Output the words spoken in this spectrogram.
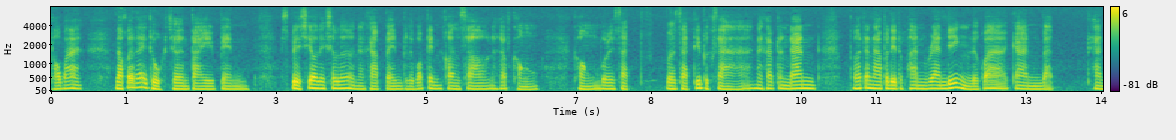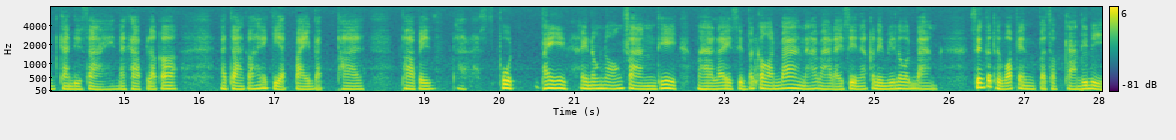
เพราะว่าเราก็ได้ถูกเชิญไปเป็น Special Lecturer นะครับ เป็นหรือว่าเป็นคอนซัลท์นะครับของของบริษัท บริษัทที่ปรึกษานะครับ ทางด้านพัฒนาผลิตภัณฑ์ branding หรือว่าการแบบการการดีไซน์นะครับ แล้วก็อาจารย์ก็ให้เกียรติไปแบบพาพาไปพูดให้ให้น้องๆฟังที่มหาลัยศิลปากรบ้างนะครับ มหาลัยศิลปกรินวิโรธบ้าง ซึ่งก็ถือว่าเป็นประสบการณ์ที่ดี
